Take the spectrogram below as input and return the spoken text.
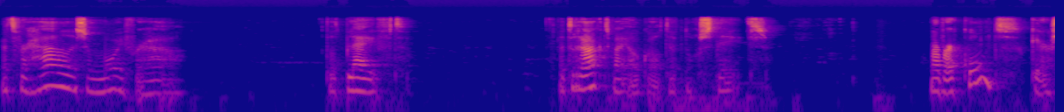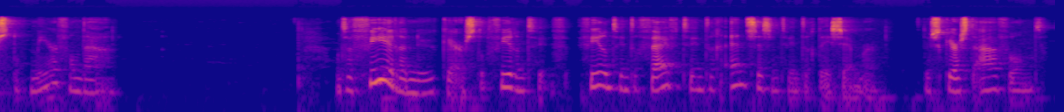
Het verhaal is een mooi verhaal. Dat blijft. Het raakt mij ook altijd nog steeds. Maar waar komt kerst nog meer vandaan? Want we vieren nu kerst op 24, 24, 25 en 26 december. Dus kerstavond,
